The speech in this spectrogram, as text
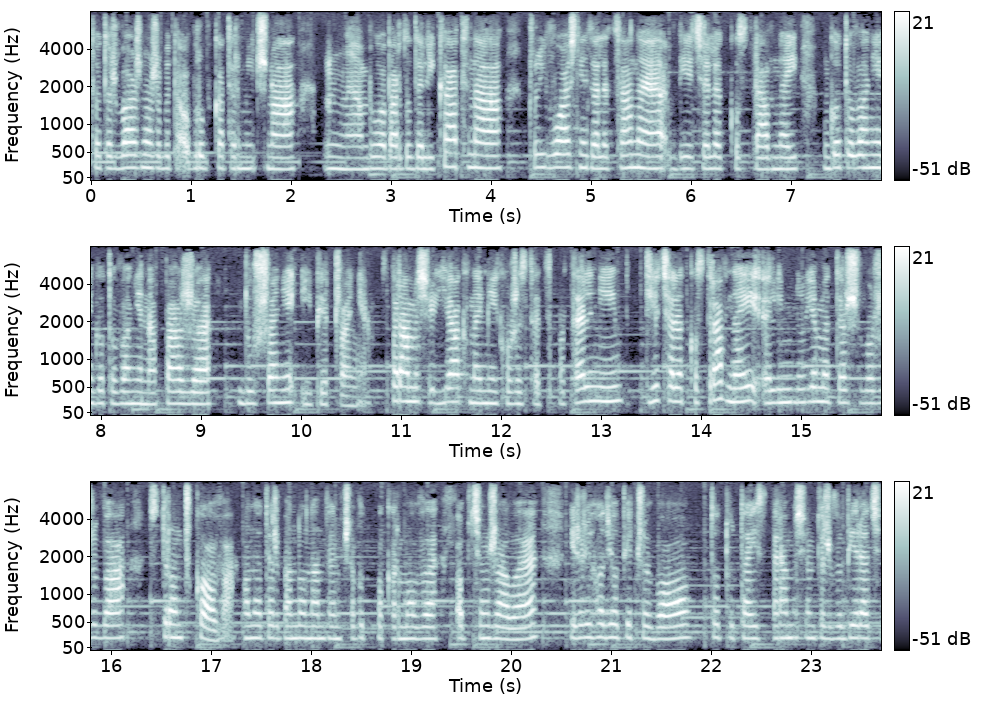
to też ważne, żeby ta obróbka termiczna mm, była bardzo delikatna, czyli właśnie zalecane w diecie lekkostrawnej gotowanie, gotowanie na parze, duszenie i pieczenie. Staramy się jak najmniej korzystać z patelni. W diecie lekkostrawnej eliminujemy też warzywa strączkowe. One też będą nam ten przewód pokarmowy obciążały. Jeżeli chodzi o pieczywo, to tutaj staramy się też wybierać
